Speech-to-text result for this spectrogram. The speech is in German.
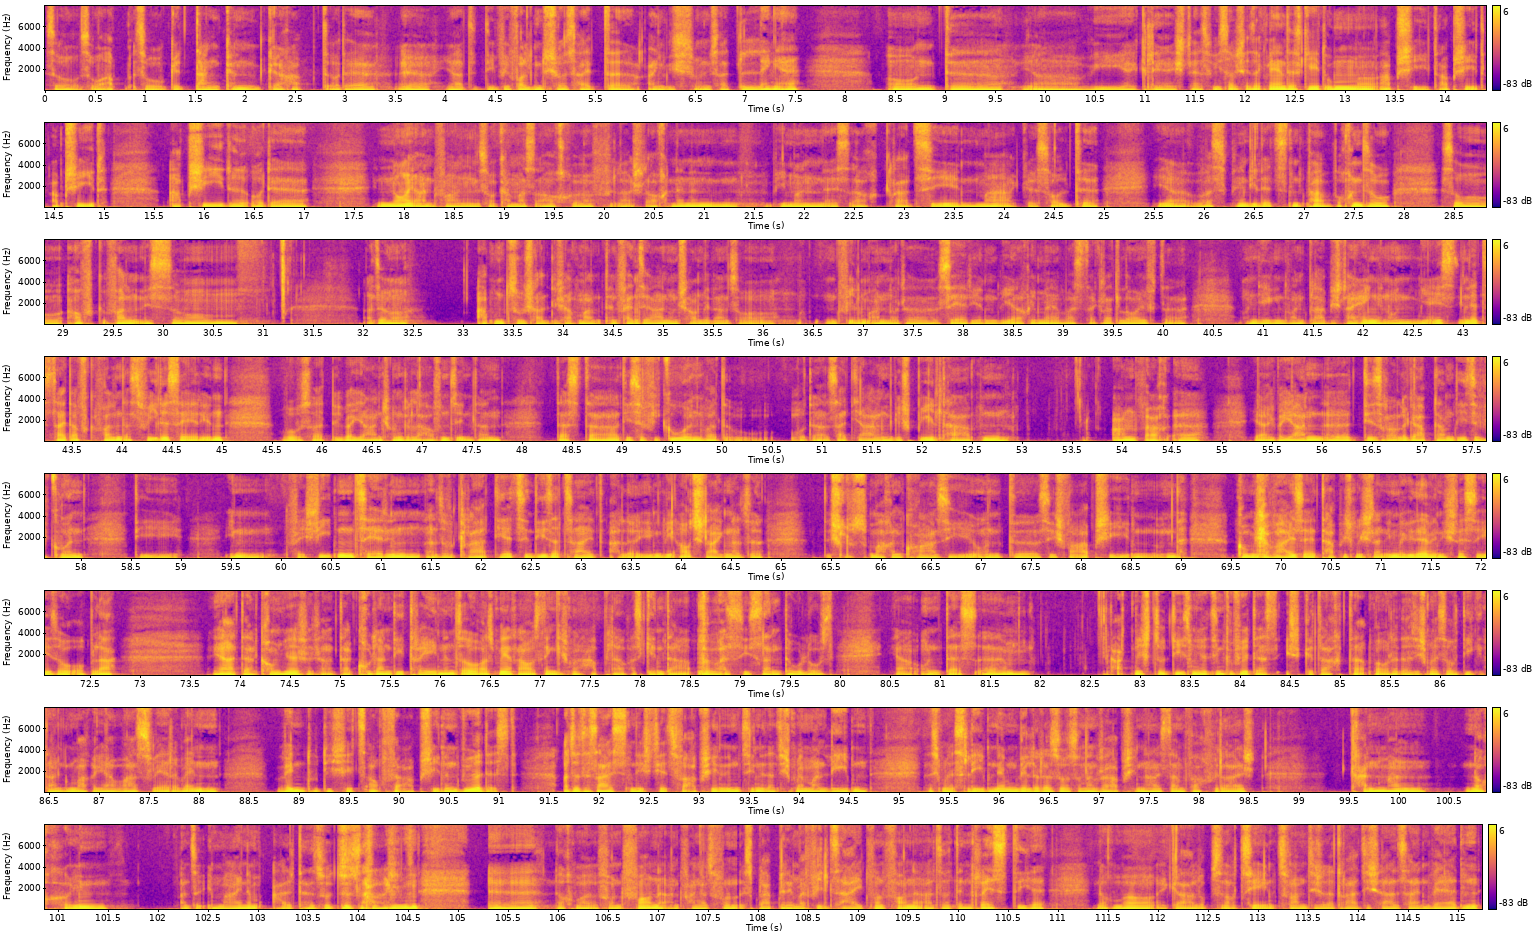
so, so, ab, so Gedanken gehabt. Oder äh, ja, die wir folgen schon seit äh, eigentlich schon seit länger. Und äh, ja, wie erkläre ich das? Wie soll ich das erklären? Das geht um äh, Abschied, Abschied, Abschied, Abschiede oder Neuanfang, so kann man es auch äh, vielleicht auch nennen, wie man es auch gerade sehen mag. Sollte, ja, was mir in die letzten paar Wochen so, so aufgefallen ist, so, also ab und zu schalte ich auch mal den Fernseher an und schaue mir dann so einen Film an oder Serien, wie auch immer, was da gerade läuft. Und irgendwann bleibe ich da hängen. Und mir ist in letzter Zeit aufgefallen, dass viele Serien, wo seit über Jahren schon gelaufen sind, dann, dass da diese Figuren, wat- oder seit Jahren gespielt haben, einfach äh, ja über Jahren äh, diese Rolle gehabt haben, diese Figuren, die in verschiedenen Serien, also gerade jetzt in dieser Zeit, alle irgendwie aussteigen, also Schluss machen quasi und äh, sich verabschieden. Und komischerweise ertappe ich mich dann immer wieder, wenn ich das sehe, so, obla, ja, da kommen mir, da, da kullern die Tränen so aus mir raus, denke ich mir, hoppla, was geht da ab? Was ist dann da los? Ja, und das ähm, hat mich zu diesem jetzt geführt, dass ich gedacht habe, oder dass ich mir so die Gedanken mache, ja, was wäre, wenn, wenn du dich jetzt auch verabschieden würdest? Also das heißt nicht jetzt verabschieden im Sinne, dass ich mir mein Leben, dass ich mir das Leben nehmen will oder so, sondern verabschieden heißt einfach vielleicht, kann man noch in, also in meinem Alter sozusagen, äh, nochmal von vorne anfangen. Also von, es bleibt ja immer viel Zeit von vorne, also den Rest hier nochmal, egal ob es noch 10, 20 oder 30 Jahre sein werden,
